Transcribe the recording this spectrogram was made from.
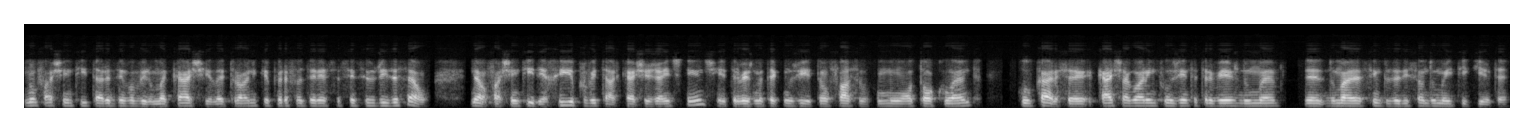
não faz sentido estar a desenvolver uma caixa eletrónica para fazer essa sensorização. Não, faz sentido é reaproveitar caixas já existentes e através de uma tecnologia tão fácil como um autocolante, colocar essa caixa agora inteligente através de uma, de uma simples adição de uma etiqueta.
